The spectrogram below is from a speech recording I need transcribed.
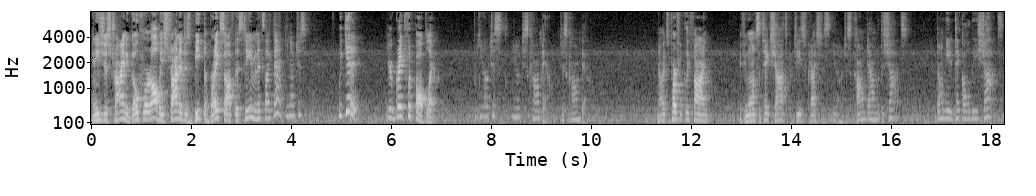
And he's just trying to go for it all. He's trying to just beat the brakes off this team. And it's like, Dak, you know, just, we get it. You're a great football player. But, you know, just, you know, just calm down. Just calm down. You know, it's perfectly fine if he wants to take shots, but Jesus Christ, just you know, just calm down with the shots. Don't need to take all these shots.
